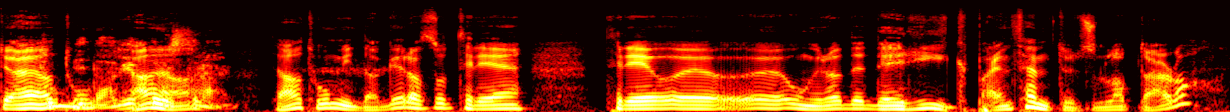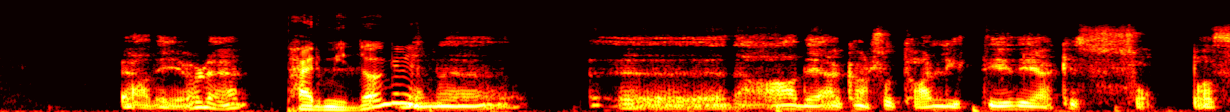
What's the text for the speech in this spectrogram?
Ja, ja, to to- middager ja, på restaurant. Ja, to middager. Altså tre, tre ø, unger, og det, det ryker på en 5000-lapp der, da? Ja, det gjør det. Per middag, eller? Men uh, eh, ja, det er kanskje å ta litt i. De er ikke såpass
